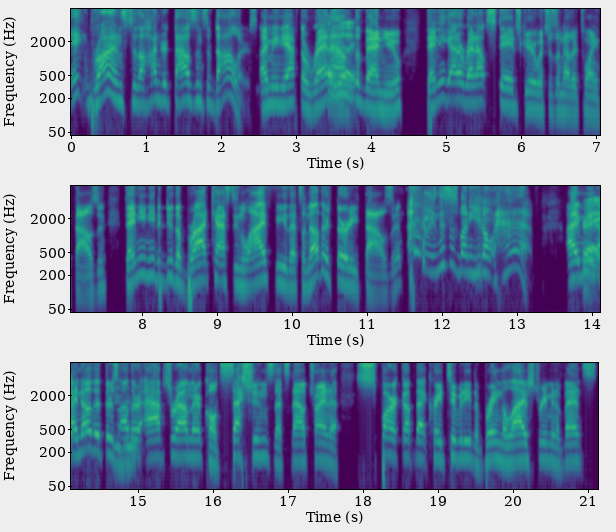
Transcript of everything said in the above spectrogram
It runs to the hundred thousands of dollars. I mean, you have to rent Oh, out really? the venue, then you got to rent out stage gear, which is another twenty thousand. Then you need to do the broadcasting live fee, that's another thirty thousand. I mean, this is money you don't have. I mean, Right. I know that there's Mhm. other apps around there called Sessions that's now trying to spark up that creativity to bring the live streaming events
